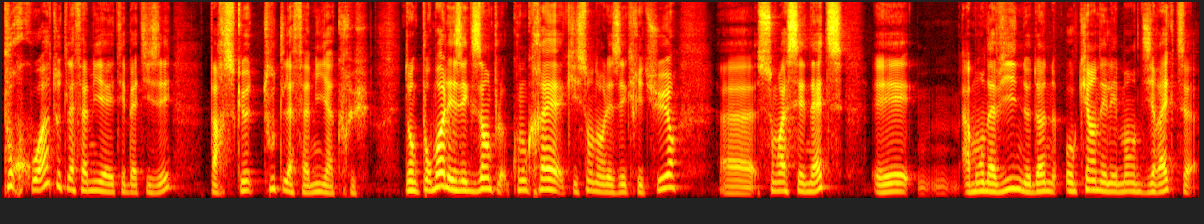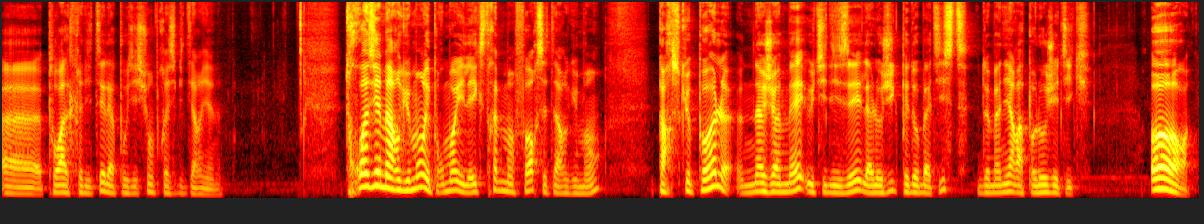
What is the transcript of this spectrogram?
Pourquoi toute la famille a été baptisée? Parce que toute la famille a cru. Donc pour moi, les exemples concrets qui sont dans les Écritures euh, sont assez nets et, à mon avis, ne donnent aucun élément direct euh, pour accréditer la position presbytérienne. Troisième argument, et pour moi il est extrêmement fort cet argument, parce que Paul n'a jamais utilisé la logique pédobaptiste de manière apologétique. Or,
